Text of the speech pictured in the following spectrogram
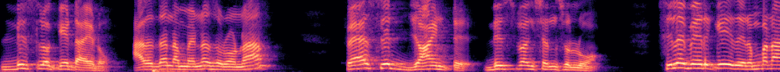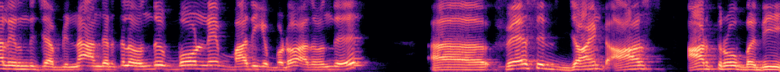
டிஸ்லொகேட் ஆகிடும் அதை தான் நம்ம என்ன சொல்லுவோம்னா ஃபேசட் ஜாயிண்ட்டு டிஸ்ஃபங்க்ஷன் சொல்லுவோம். சில பேருக்கு இது ரொம்ப நாள் இருந்துச்சு அப்படின்னா அந்த இடத்துல வந்து போன்னே பாதிக்கப்படும். அது வந்து ஃபேசட் ஜாயிண்ட் ஆஸ் ஆர்த்ரோபதி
